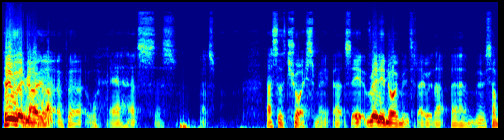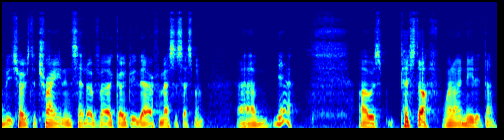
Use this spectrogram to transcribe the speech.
who would know that? But yeah, that's that's that's that's the choice, mate. That's it. Really annoyed me today with that. Um, when somebody chose to train instead of uh, go do their FMS assessment. Um, yeah, I was pissed off when I need it done.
